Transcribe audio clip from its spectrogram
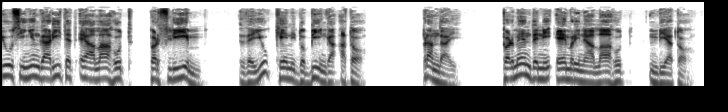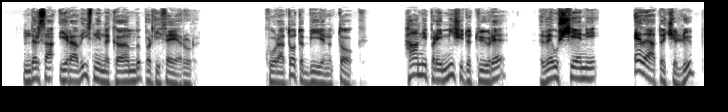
ju si një nga ritet e Allahut për flijim dhe ju keni dobi nga ato. Prandaj, përmendeni emrin e Allahut mbi ato, ndërsa i radhisni në këmbë për t'i therur. Kur ato të bien në tokë, hani prej mishit të tyre dhe ushqeni edhe atë që lyp,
